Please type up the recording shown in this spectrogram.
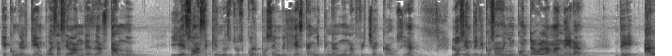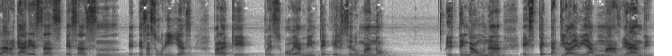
que con el tiempo esas se van desgastando. Y eso hace que nuestros cuerpos envejezcan y tengan una fecha de caducidad. Los científicos han encontrado la manera de alargar esas, esas, esas orillas para que, pues obviamente, el ser humano eh, tenga una expectativa de vida más grande.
